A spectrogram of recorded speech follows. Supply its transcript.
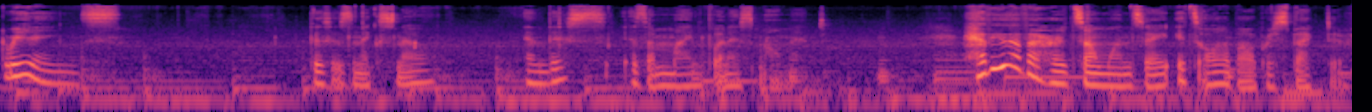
Greetings. This is Nick Snow, and this is a mindfulness moment. Have you ever heard someone say it's all about perspective?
